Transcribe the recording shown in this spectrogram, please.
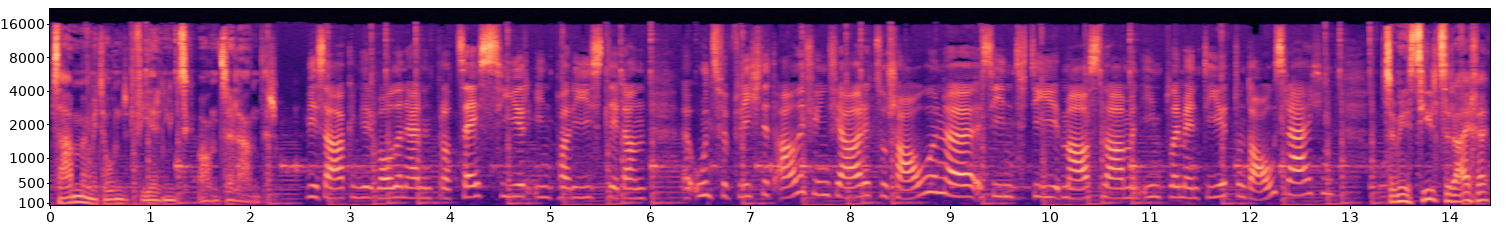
zusammen mit 194 anderen Ländern. Wir sagen, wir wollen einen Prozess hier in Paris, der dann äh, uns verpflichtet, alle fünf Jahre zu schauen, äh, sind die Maßnahmen implementiert und ausreichend. Um das Ziel zu erreichen,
